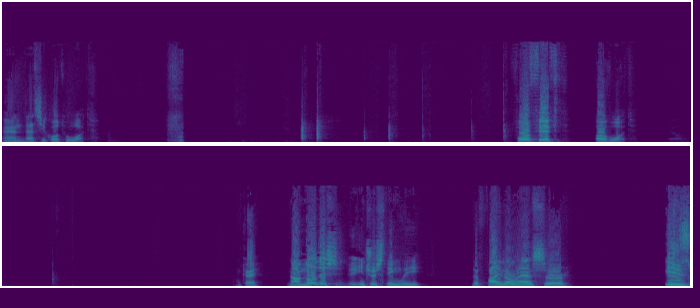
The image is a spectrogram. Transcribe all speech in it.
And that's equal to what? 4 fifths of what? Okay. Now notice, interestingly, the final answer is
